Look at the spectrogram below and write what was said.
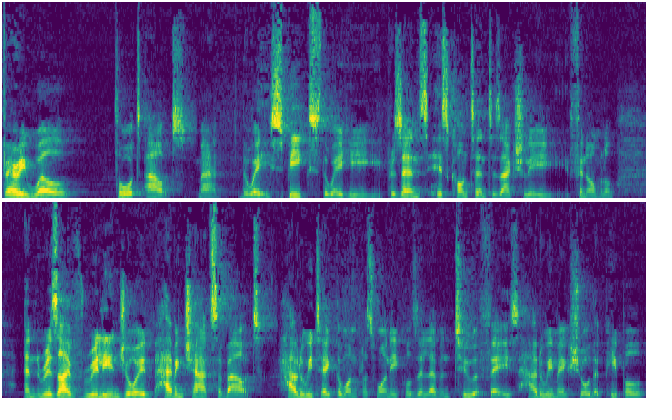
very well thought out man. The way he speaks, the way he presents, his content is actually phenomenal. And Riz, I've really enjoyed having chats about how do we take the 1 plus 1 equals 11 to a phase? How do we make sure that people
